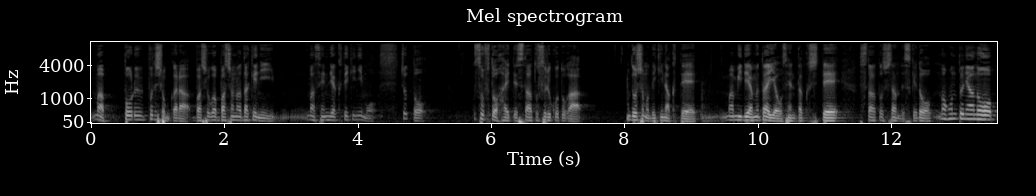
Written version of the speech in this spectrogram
ま、ポールポジションから場所が場所なだけに、ま、戦略的にもちょっとソフトを履いてスタートすることがどうしてもできなくて、ま、ミディアムタイヤを選択してスタートしたんですけど、ま、本当にあの、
